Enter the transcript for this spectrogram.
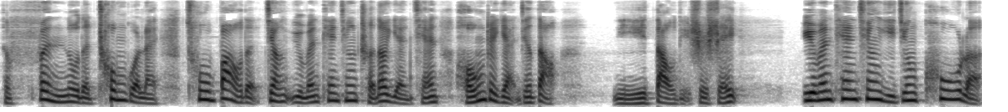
他愤怒地冲过来，粗暴地将宇文天青扯到眼前，红着眼睛道：“你到底是谁？”宇文天青已经哭了，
